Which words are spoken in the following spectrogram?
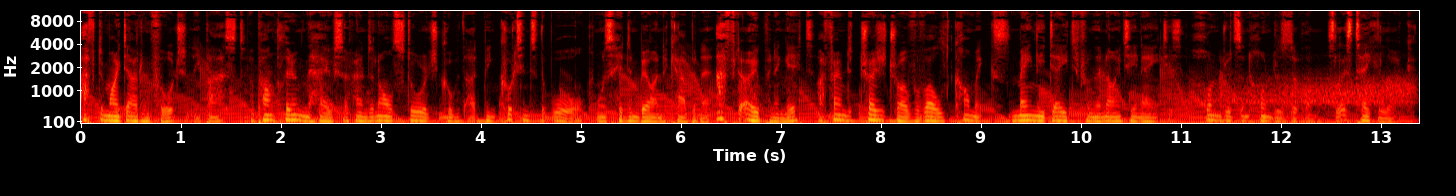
After my dad unfortunately passed, upon clearing the house I found an old storage cupboard that had been cut into the wall and was hidden behind a cabinet. After opening it, I found a treasure trove of old comics, mainly dated from the 1980s, hundreds and hundreds of them. So let's take a look.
